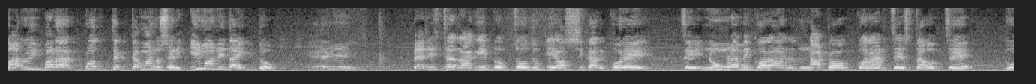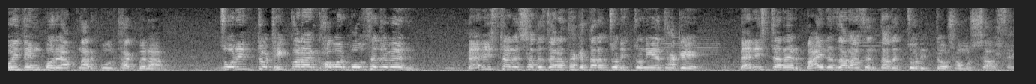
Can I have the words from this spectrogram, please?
বারুই পাড়ার প্রত্যেকটা মানুষের ইমানি দায়িত্ব। ব্যারিস্টার রাগিব রব চৌধুরীকে অস্বীকার করে যে নোংরামি করার নাটক করার চেষ্টা হচ্ছে, দুই দিন পরে আপনার কুল থাকবে না। চরিত্র ঠিক করার খবর পৌঁছে দেবেন। ব্যারিস্টারের সাথে যারা থাকে তারা চরিত্র নিয়ে থাকে। ব্যারিস্টারের বাইরে যারা আছেন তাদের চরিত্রেও সমস্যা আছে।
